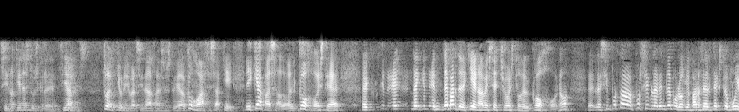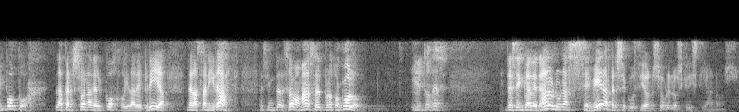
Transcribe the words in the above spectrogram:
si no tienes tus credenciales. ¿Tú en qué universidad has estudiado? ¿Cómo haces aquí? ¿Y qué ha pasado? El cojo este, eh, eh, de, parte de quién habéis hecho esto del cojo? ¿no? Eh, les importaba posiblemente, por lo que parece el texto, muy poco la persona del cojo y la alegría de la sanidad. Les interesaba más el protocolo. Y entonces desencadenaron una severa persecución sobre los cristianos.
